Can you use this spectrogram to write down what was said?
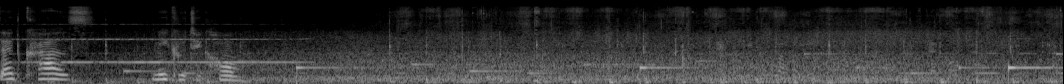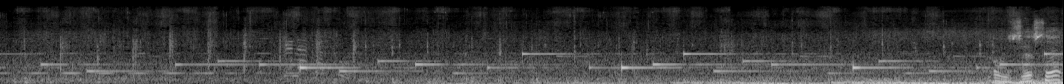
Said Kraz. Miku take home. Oh, is this it?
